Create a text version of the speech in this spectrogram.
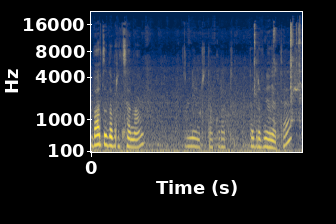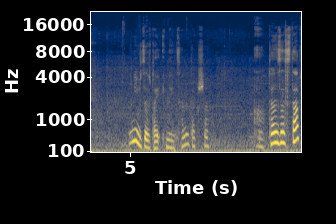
Bardzo dobra cena. Ale nie wiem, czy to akurat te drewniane też. No nie widzę tutaj innej ceny, także... A, ten zestaw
